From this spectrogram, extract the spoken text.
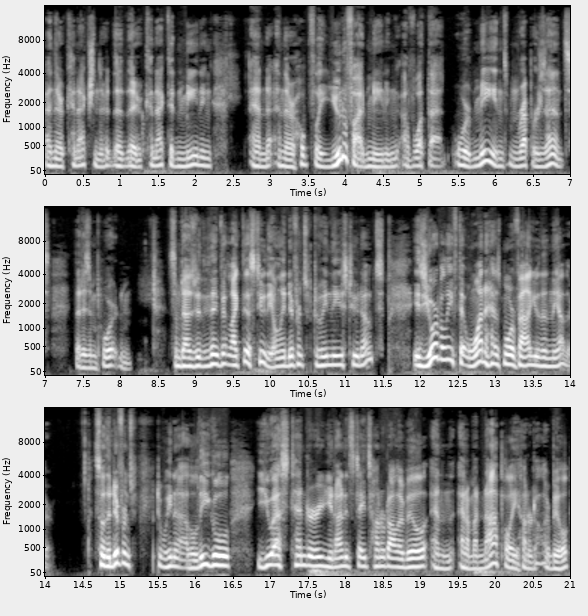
and their connection, their, their connected meaning and, and their hopefully unified meaning of what that word means and represents that is important. Sometimes we think of it like this too. The only difference between these two notes is your belief that one has more value than the other. So the difference between a legal U.S. tender United States $100 bill and, and a monopoly $100 bill,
